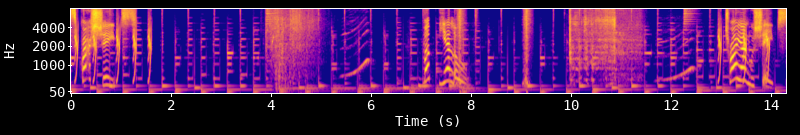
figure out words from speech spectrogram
Square shapes. Bub yellow. Triangle shapes.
